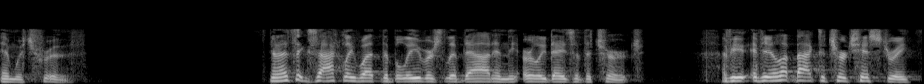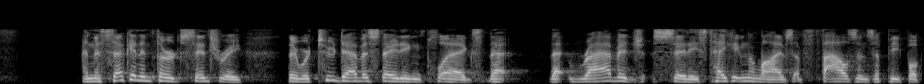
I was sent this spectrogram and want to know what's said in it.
and with truth. Know, that's exactly what the believers lived out in the early days of the church. If you, if you look back to church history, in the second and third century, there were two devastating plagues that, that ravage cities, taking the lives of thousands of people.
